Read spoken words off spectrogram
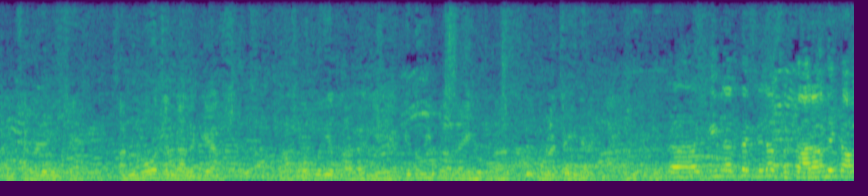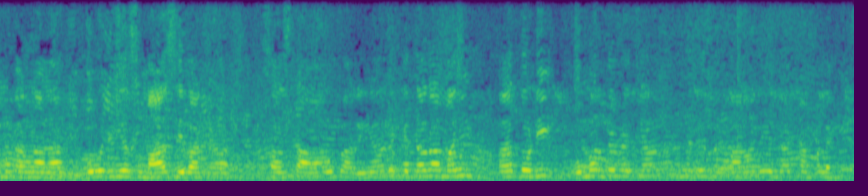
ਧਰਮਸ਼ਾਲਾ ਦੇ ਵਿੱਚ ਸਾਨੂੰ ਬਹੁਤ ਚੰਗਾ ਲੱਗਿਆ। ਔਰ ਬਹੁਤ ਵਧੀਆ ਉਪਰਾਲਾ ਜੀ ਇਹ ਅੱਗੇ ਤੋਂ ਵੀ ਉਪਰਾਲਾ ਇਹ ਹੋਊਗਾ ਹੋਣਾ ਚਾਹੀਦਾ ਹੈ। ਤਾਂ ਕੀ ਲੱਗਦਾ ਜਿਹੜਾ ਸਰਕਾਰਾਂ ਦੇ ਕੰਮ ਕਰਨ ਵਾਲਾ ਉਹ ਜਿਹੜੀਆਂ ਸਮਾਜ ਸੇਵਾ ਸੰਸਥਾਵਾਂ ਉਹ ਕਰ ਰਹੀਆਂ ਤੇ ਕਿੱਦਾਂ ਦਾ ਮਾਜੀ ਤੁਹਾਡੀ ਉਮਰ ਦੇ ਵਿੱਚ ਜਿਹੜੇ ਸਰਕਾਰਾਂ ਨੇ ਇਦਾਂ ਕੈਂਪ ਲੱਗੇ?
